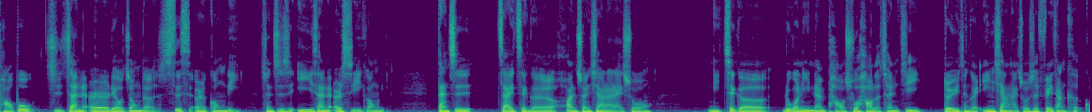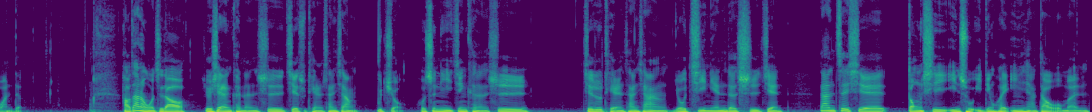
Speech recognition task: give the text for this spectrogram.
跑步只占了二二六中的四十二公里，甚至是一一三的二十一公里，但是在整个换算下来来说，你这个如果你能跑出好的成绩，对于整个影响来说是非常可观的。好，当然我知道有些人可能是接触铁人三项不久，或是你已经可能是接触铁人三项有几年的时间，但这些。东西因素一定会影响到我们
